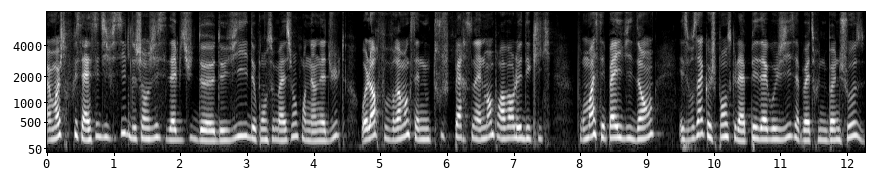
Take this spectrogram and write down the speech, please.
euh, moi, je trouve que c'est assez difficile de changer ses habitudes de, vie, de consommation quand on est un adulte. Ou alors, il faut vraiment que ça nous touche personnellement pour avoir le déclic. Pour moi, c'est pas évident. Et c'est pour ça que je pense que la pédagogie, ça peut être une bonne chose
